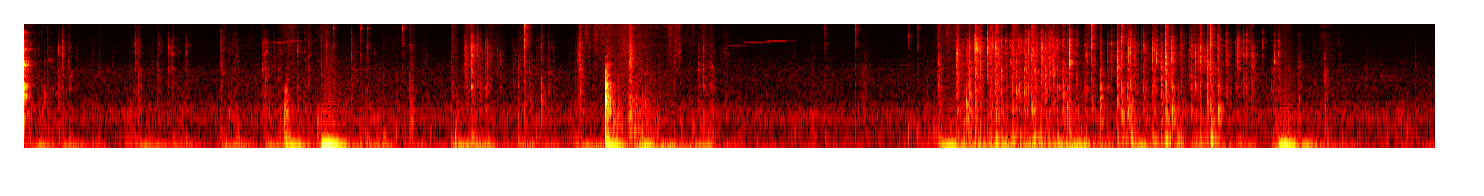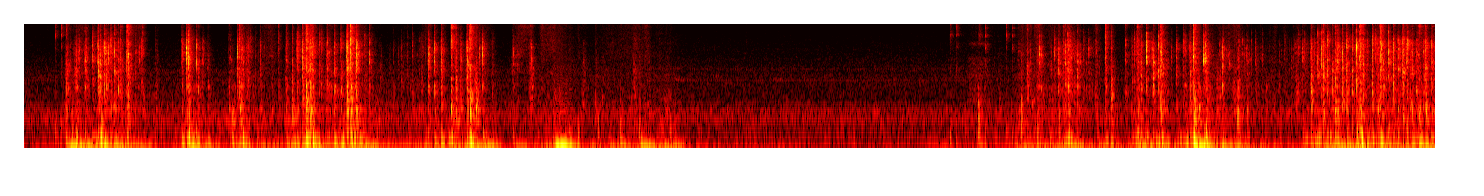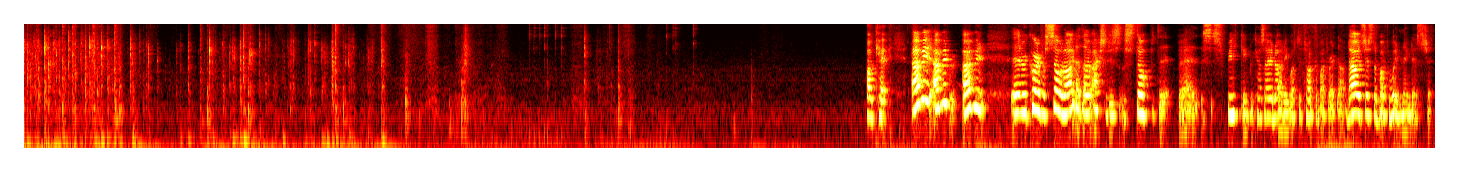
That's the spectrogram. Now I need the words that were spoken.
Okay, I've been I've been I've been uh, recording for so long that I've actually just stopped uh, speaking because I don't know what to talk about right now. Now it's just about winning this shit.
